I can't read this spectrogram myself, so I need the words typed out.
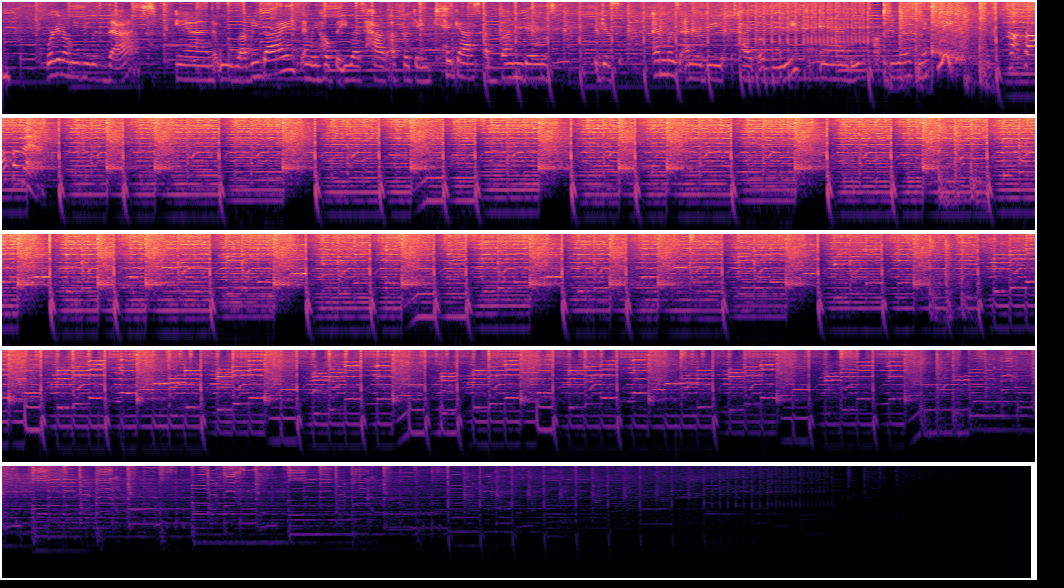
we're gonna leave you with that and we love you guys and we hope that you guys have a freaking kick-ass abundant just endless energy type of week. And we will talk to you guys next week. Pop off on that.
